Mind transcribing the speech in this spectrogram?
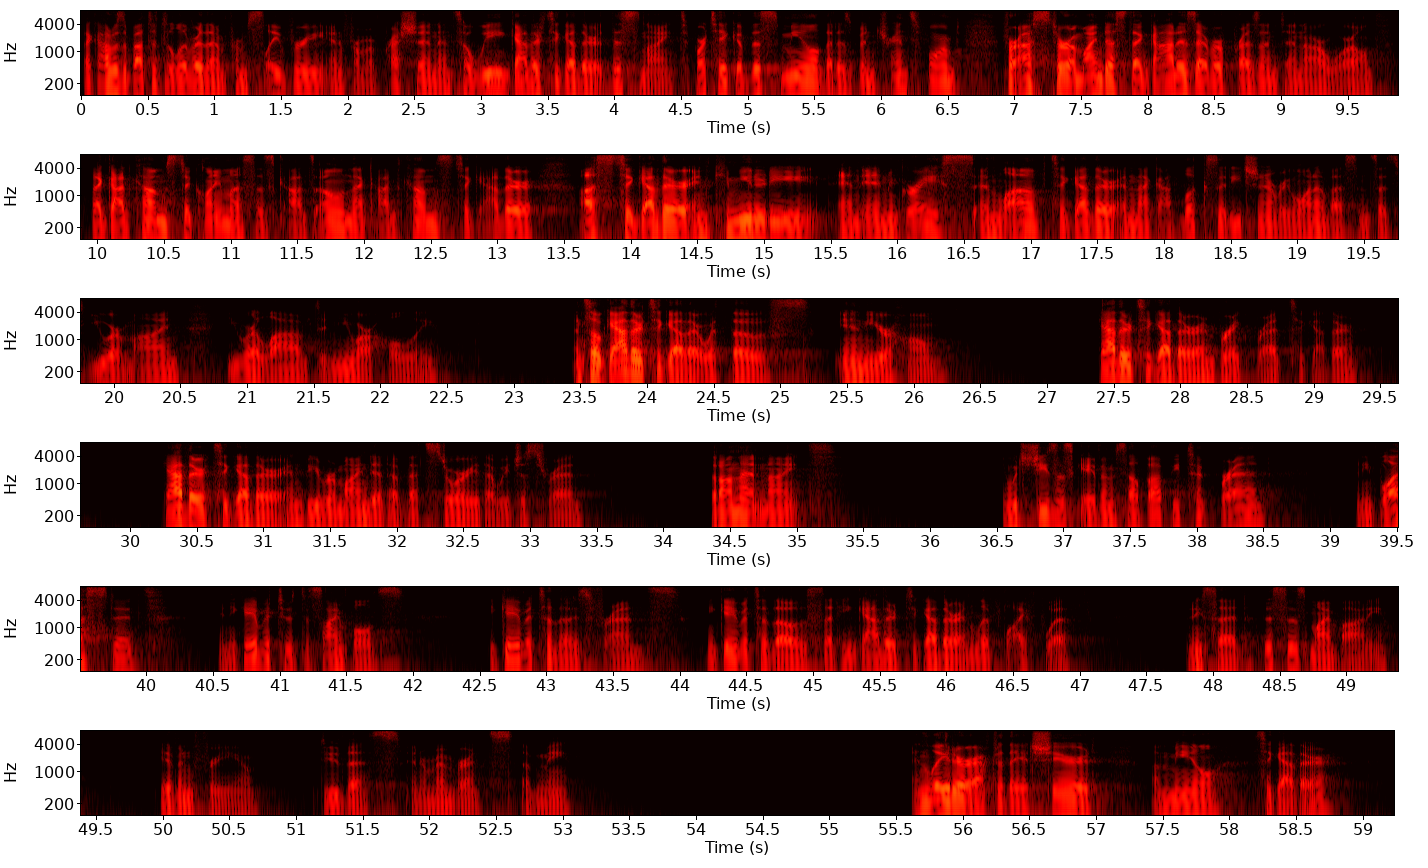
that God was about to deliver them from slavery and from oppression. And so we gather together this night to partake of this meal that has been transformed for us to remind us that God is ever present in our world, that God comes to claim us as God's own, that God comes to gather us together in community and in grace and love together, and that God looks at each and every one of us and says, You are mine, you are loved, and you are holy. And so gather together with those in your home. Gather together and break bread together gather together and be reminded of that story that we just read. that on that night in which Jesus gave himself up, he took bread and he blessed it and he gave it to his disciples. He gave it to those friends. He gave it to those that he gathered together and lived life with. And he said, This is my body given for you. Do this in remembrance of me. And later, after they had shared a meal together,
